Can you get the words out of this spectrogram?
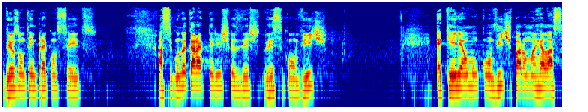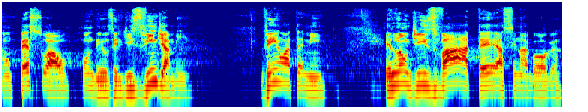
Deus não tem preconceitos. A segunda característica desse, convite é que ele é um convite para uma relação pessoal com Deus. Ele diz: Vinde a mim, venham até mim. Ele não diz: vá até a sinagoga,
